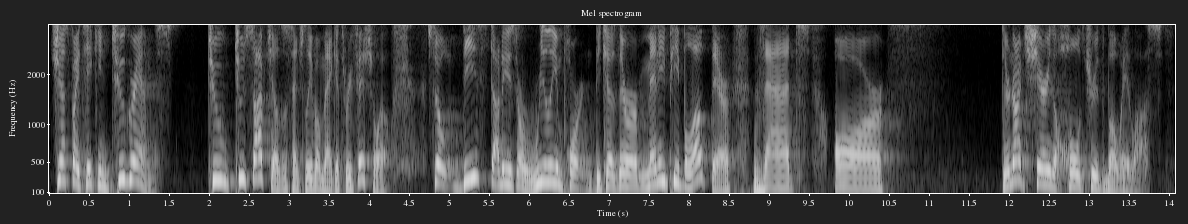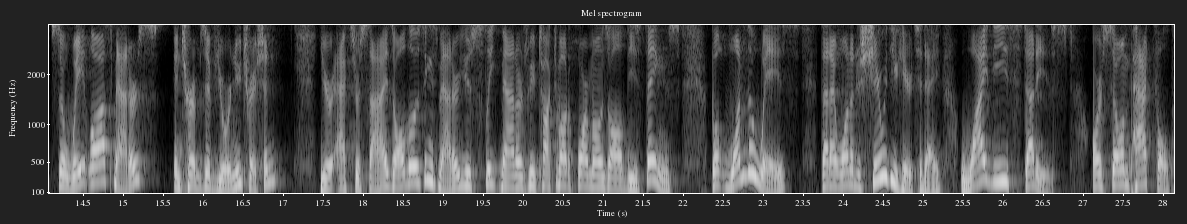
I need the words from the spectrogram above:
just by taking two grams, two, two soft gels essentially of omega 3 fish oil. So these studies are really important because there are many people out there that are they're not sharing the whole truth about weight loss. So, weight loss matters in terms of your nutrition, your exercise, all those things matter. Your sleep matters. We've talked about hormones, all of these things. But one of the ways that I wanted to share with you here today why these studies are so impactful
